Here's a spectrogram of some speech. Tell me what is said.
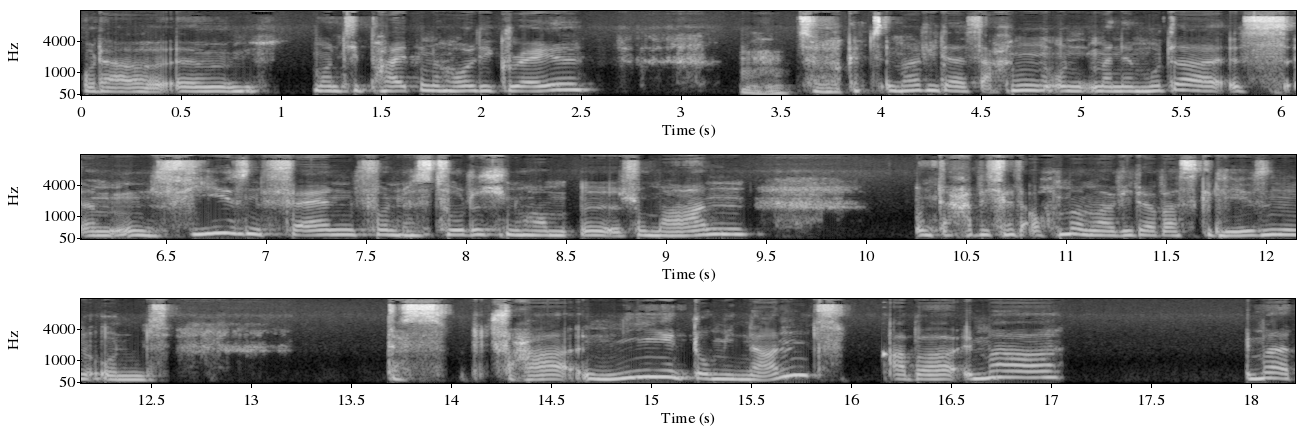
oder ähm, Monty Python Holy Grail. Mhm. So gibt es immer wieder Sachen und meine Mutter ist ähm, ein Riesenfan von historischen äh, Romanen und da habe ich halt auch immer mal wieder was gelesen und das war nie dominant, aber immer, immer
